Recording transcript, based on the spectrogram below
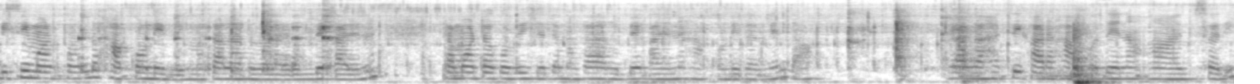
ಬಿಸಿ ಮಾಡಿಕೊಂಡು ಹಾಕ್ಕೊಂಡಿದ್ವಿ ಮಸಾಲ ರುಬ್ಬೇಕಾದ್ರೆ ಟೊಮೊಟೊ ಕೊಬ್ಬರಿ ಜೊತೆ ಮಸಾಲ ರುಬ್ಬೇಕಾದ್ರೆ ಹಾಕ್ಕೊಂಡಿರೋದ್ರಿಂದ ಇವಾಗ ಹಸಿ ಖಾರ ಹಾಕೋದೇನೋ ಅದು ಸರಿ.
